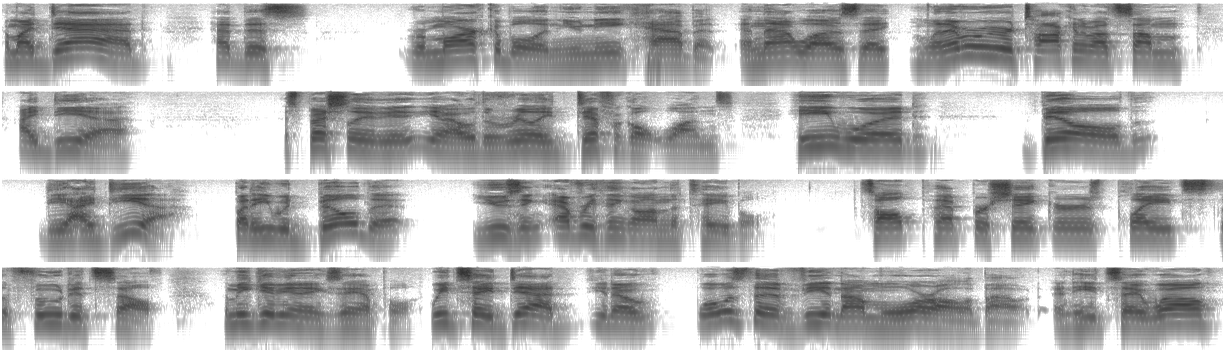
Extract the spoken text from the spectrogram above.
And my dad had this remarkable and unique habit, and that was that whenever we were talking about some idea, especially the, you know, the really difficult ones, he would build the idea, but he would build it using everything on the table. Salt, pepper, shakers, plates, the food itself. Let me give you an example. We'd say, Dad, you know, what was the Vietnam War all about? And he'd say, well,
